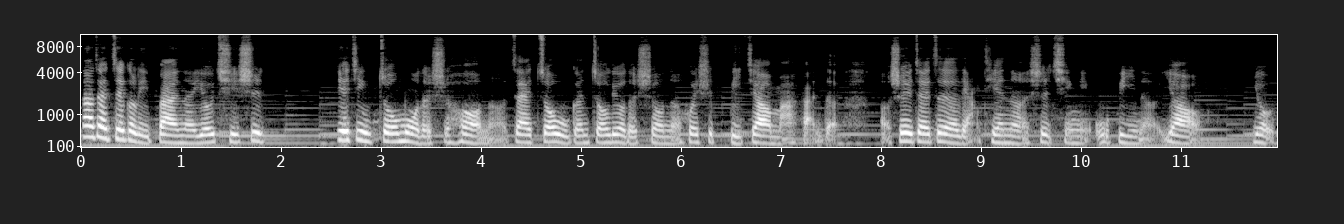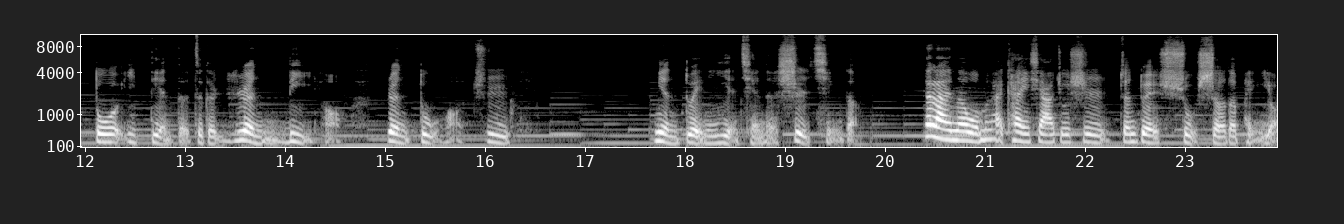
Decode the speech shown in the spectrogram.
那在这个礼拜呢，尤其是接近周末的时候呢，在周五跟周六的时候呢，会是比较麻烦的，呃，所以在这两天呢，是请你务必呢要有多一点的这个韧力哈。韧度哈，去面对你眼前的事情的。再来呢，我们来看一下，就是针对属蛇的朋友，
